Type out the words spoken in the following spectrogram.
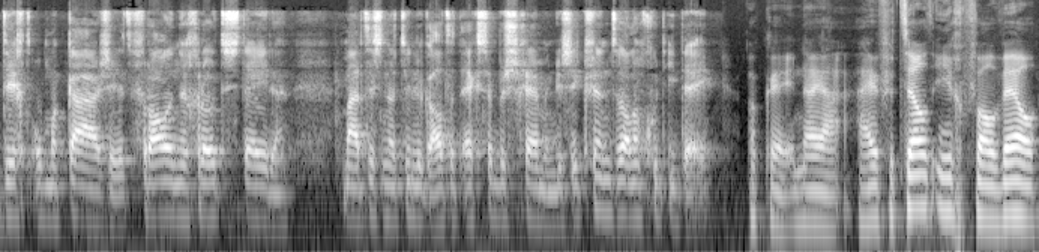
dicht op elkaar zit. Vooral in de grote steden. Maar het is natuurlijk altijd extra bescherming. Dus ik vind het wel een goed idee. Oké, nou ja, hij vertelt in ieder geval wel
